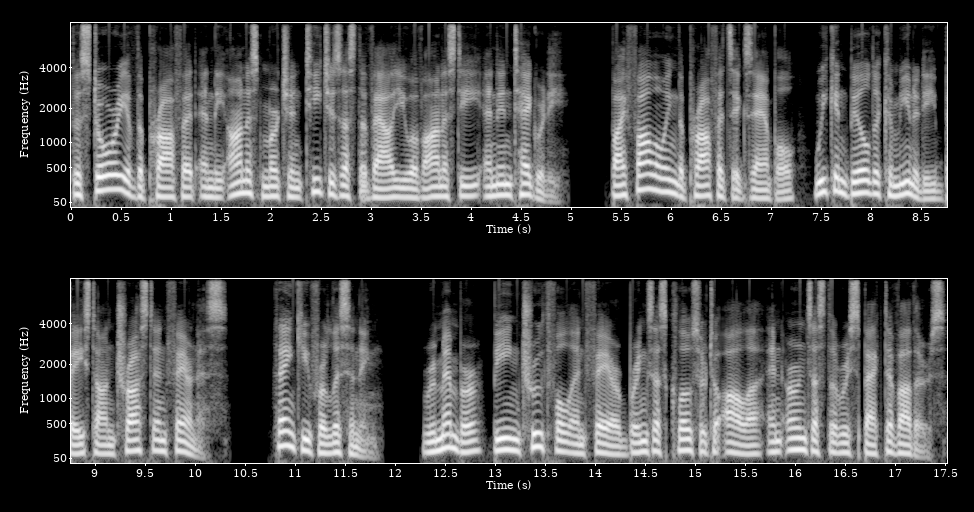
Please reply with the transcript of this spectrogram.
The story of the Prophet and the honest merchant teaches us the value of honesty and integrity. By following the Prophet's example, we can build a community based on trust and fairness. Thank you for listening. Remember, being truthful and fair brings us closer to Allah and earns us the respect of others.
